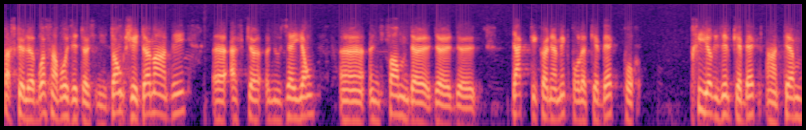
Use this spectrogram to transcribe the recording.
parce que le bois s'en va aux États-Unis. Donc, j'ai demandé euh, à ce que nous ayons euh, une forme de- d'acte économique pour le Québec pour prioriser le Québec en termes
